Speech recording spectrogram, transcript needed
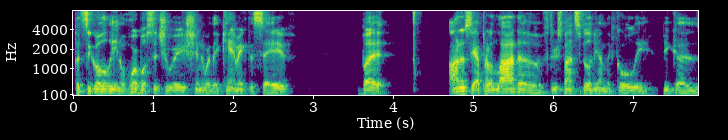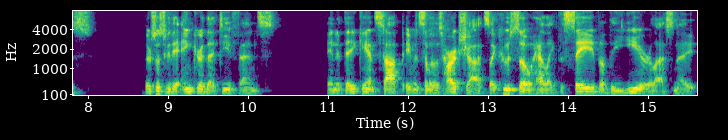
puts the goalie in a horrible situation where they can't make the save. But honestly, I put a lot of the responsibility on the goalie because they're supposed to be the anchor of that defense. And if they can't stop even some of those hard shots, like Husso had like the save of the year last night.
